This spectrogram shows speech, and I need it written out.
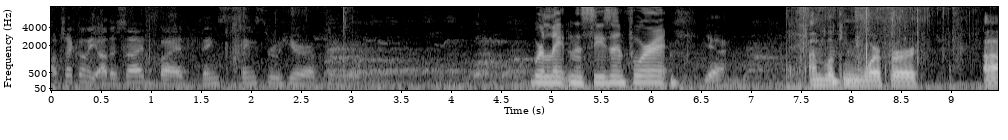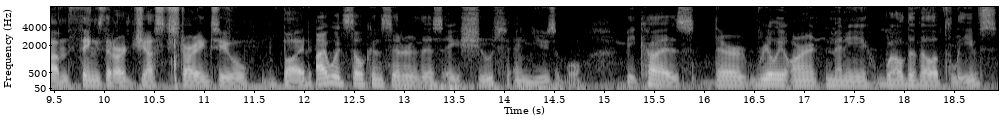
I'll check on the other side, but things things through here are pretty We're late in the season for it. Yeah. I'm looking more for um, things that are just starting to bud. I would still consider this a shoot and usable because there really aren't many well developed leaves.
